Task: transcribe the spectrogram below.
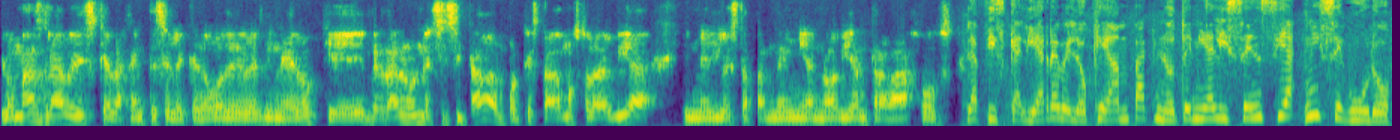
Lo más grave es que a la gente se le quedó de deber dinero que en verdad lo necesitaban porque estábamos todavía en medio de esta pandemia, no habían trabajos. La Fiscalía reveló que AMPAC no tenía licencia ni seguro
